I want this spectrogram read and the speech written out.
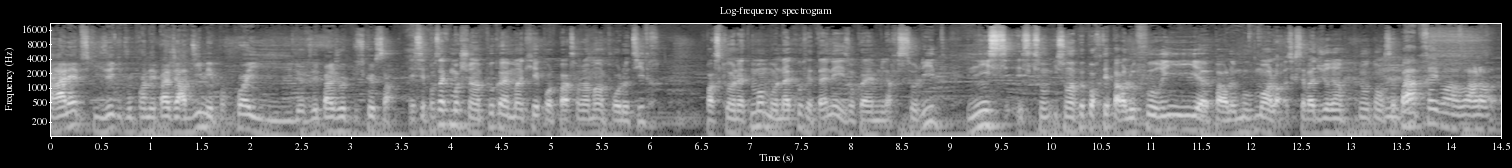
râlait parce qu'il disait qu'il ne comprenait pas Jardim et pourquoi il ne le faisait pas jouer plus que ça. Et c'est pour ça que moi je suis un peu quand même inquiet pour le Paris Saint-Germain pour le titre. Parce qu'honnêtement, Monaco cette année, ils ont quand même l'air solides. Nice, est-ce qu'ils sont, ils sont un peu portés par l'euphorie, euh, par le mouvement? Alors est-ce que ça va durer un peu plus longtemps? On ne sait pas. Après, ils vont avoir leur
